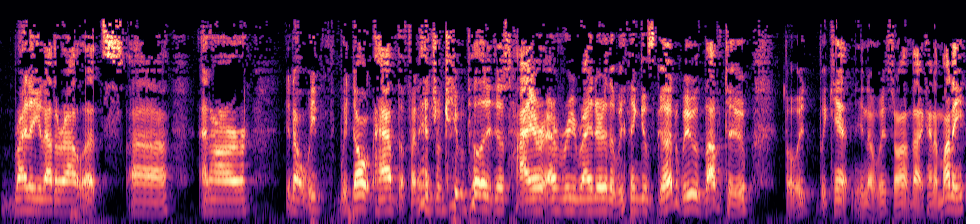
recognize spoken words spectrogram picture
writing at other outlets, uh, and our you know, we we don't have the financial capability to just hire every writer that we think is good. We would love to, but we we can't. You know, we just don't have that kind of money.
